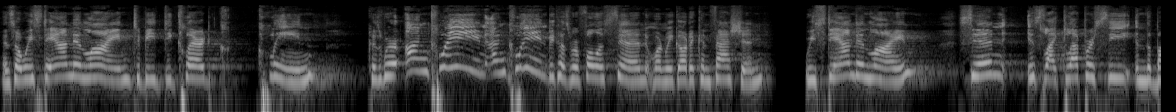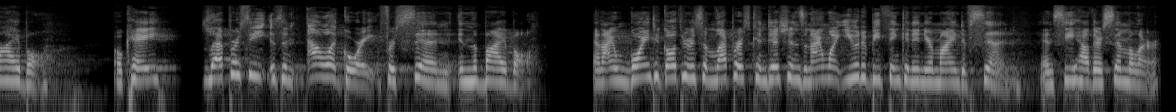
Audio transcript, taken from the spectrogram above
And so we stand in line to be declared clean because we're unclean, unclean because we're full of sin when we go to confession. We stand in line. Sin is like leprosy in the Bible. Okay? Leprosy is an allegory for sin in the Bible. And I'm going to go through some leprous conditions and I want you to be thinking in your mind of sin and see how they're similar.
